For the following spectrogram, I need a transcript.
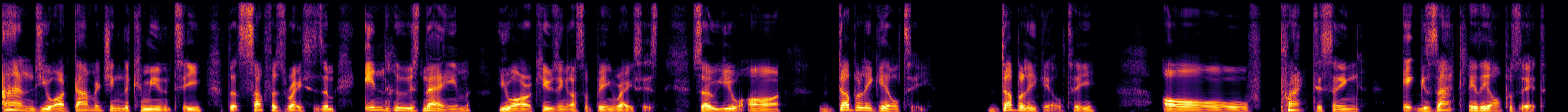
and you are damaging the community that suffers racism, in whose name you are accusing us of being racist. So you are doubly guilty, doubly guilty of practicing exactly the opposite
